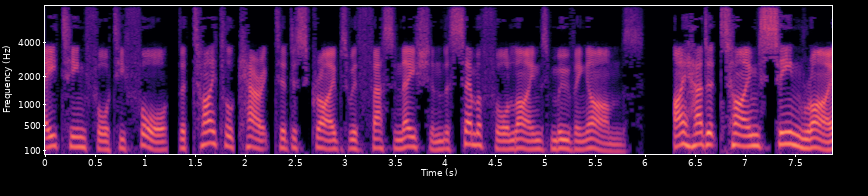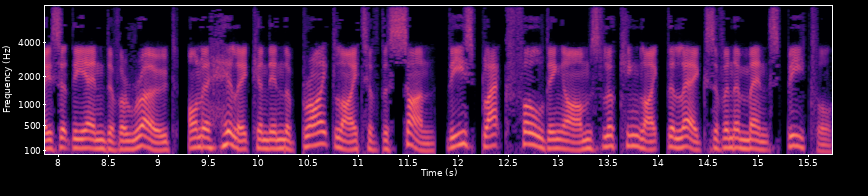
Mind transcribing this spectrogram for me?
1844, the title character describes with fascination the semaphore line's moving arms. I had at times seen rise at the end of a road, on a hillock and in the bright light of the sun, these black folding arms looking like the legs of an immense beetle.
